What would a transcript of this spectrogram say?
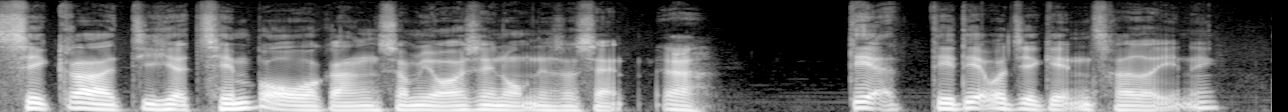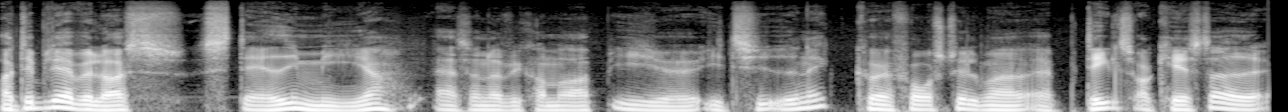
Sikrer de her tempoovergange, som jo også er enormt interessant. Ja. Der, det er der, hvor dirigenten træder ind, ikke? Og det bliver vel også stadig mere, altså når vi kommer op i, øh, i tiden, ikke? Kan jeg forestille mig, at dels orkestret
